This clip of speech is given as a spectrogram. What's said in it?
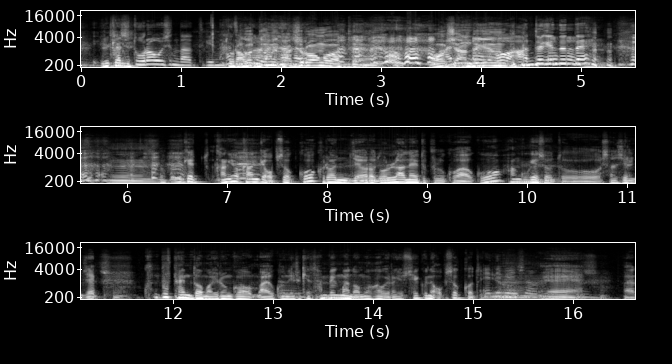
이렇게 다시 돌아오신다긴 그것 하지만. 때문에 다시 들어온 것 같아. 어씨 안 되겠는데. 어, 안 되겠는데. 예. 이렇게 강력한 게 없었고 그런 이제 여러 논란에도 불구하고 한국에서도 사실 이제 쿵푸 팬더 뭐 이런 거 말고는 이렇게 300만 넘어가고 이런 게 최근에 없었거든요. 애니메이션. 예. 아,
